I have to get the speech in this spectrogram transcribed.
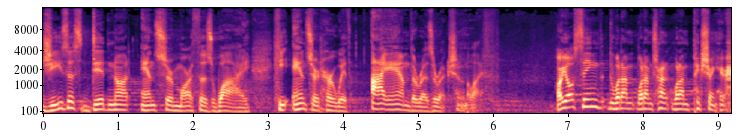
Jesus did not answer Martha's why. He answered her with, I am the resurrection and the life. Are y'all seeing what I'm, what I'm, trying, what I'm picturing here?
